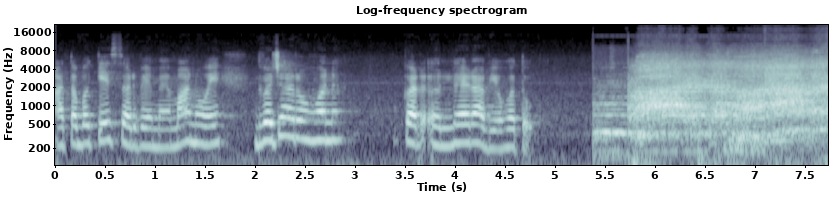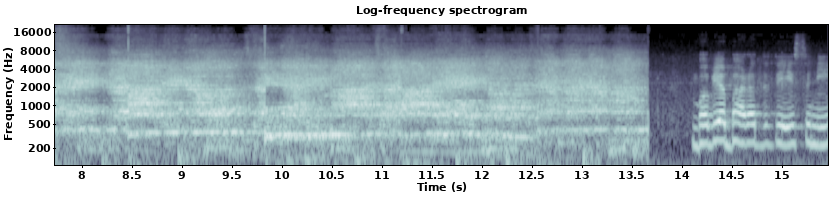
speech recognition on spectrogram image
આ તબક્કે સર્વે મહેમાનોએ ધ્વજારોહણ લહેરાવ્યો હતો. ભવ્ય ભારત દેશની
